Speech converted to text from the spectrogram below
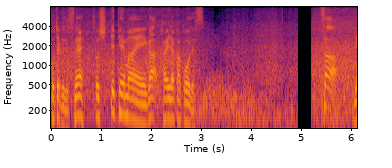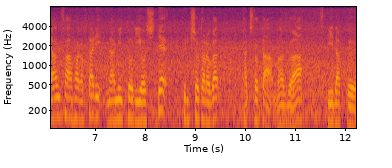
ホテルですね。そして手前が海田河口です。さあヤングサーファーが2人波取りをして栗木翔太郎が勝ち取った。まずはスピードアップ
